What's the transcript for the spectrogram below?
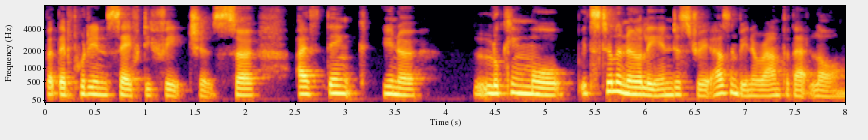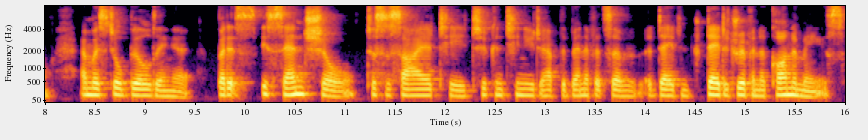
but they put in safety features. So i think you know looking more it's still an early industry it hasn't been around for that long and we're still building it but it's essential to society to continue to have the benefits of data data driven economies.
